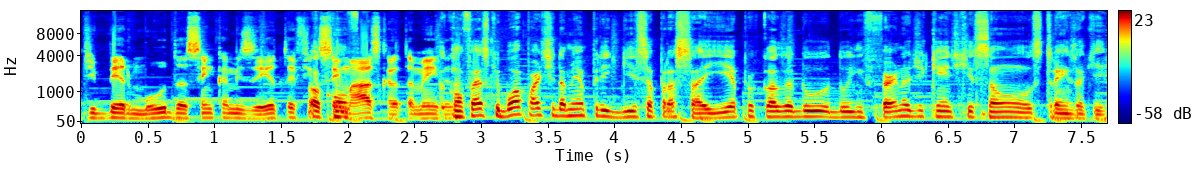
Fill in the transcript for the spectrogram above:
de bermuda, sem camiseta e fico Ó, sem máscara também, Eu entendeu? confesso que boa parte da minha preguiça pra sair é por causa do, do inferno de quente que são os trens aqui.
